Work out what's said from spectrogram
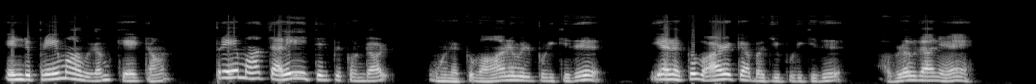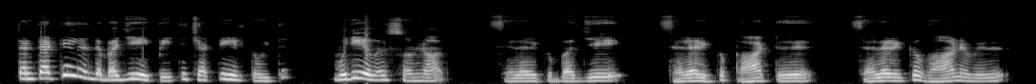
என்று பிரேமாவிடம் கேட்டான். பிரேமா தலையை திருப்பிக் கொண்டாள். உனக்கு வானவில் பிடிக்குது எனக்கு வாழைக்காய் பஜ்ஜி பிடிக்குது அவ்வளவுதானே? தன் தட்டில் இருந்த பஜ்ஜியை பீத்து சட்னியில் தோய்த்து முதியவர் சொன்னார். சிலருக்கு பஜ்ஜி சிலருக்கு பாட்டு சிலருக்கு வானவில்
